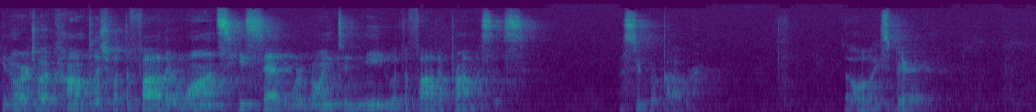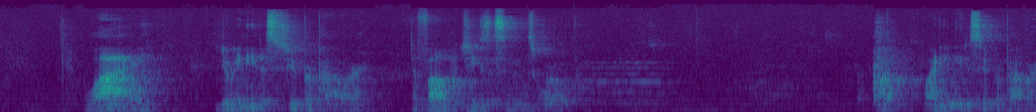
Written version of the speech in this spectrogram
In order to accomplish what the Father wants, He said we're going to need what the Father promises a superpower, the Holy Spirit. Why do we need a superpower to follow Jesus in this world? Why, why do you need a superpower?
